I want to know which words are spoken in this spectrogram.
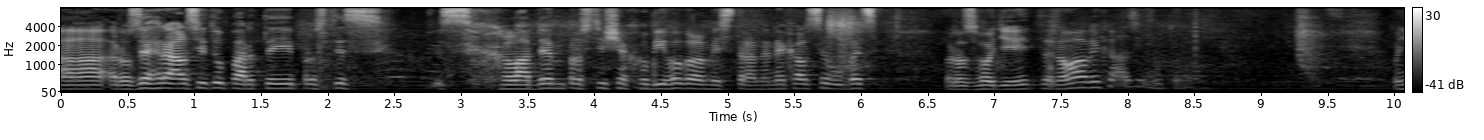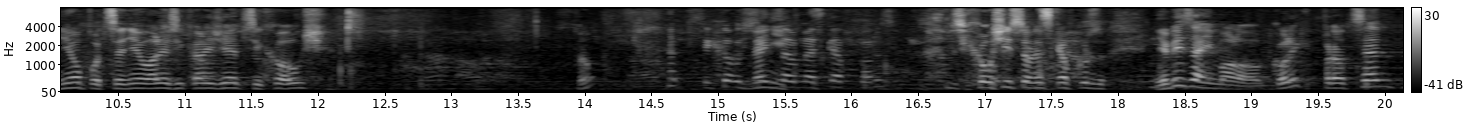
a rozehrál si tu partii prostě s, s chladem prostě šachovýho velmistra, nenechal se vůbec rozhodit, no a vychází mu to. Oni ho podceňovali, říkali, že je psychouš. No, Psychouši Není. jsou dneska v kurzu. psychouši jsou dneska v kurzu. Mě by zajímalo, kolik procent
